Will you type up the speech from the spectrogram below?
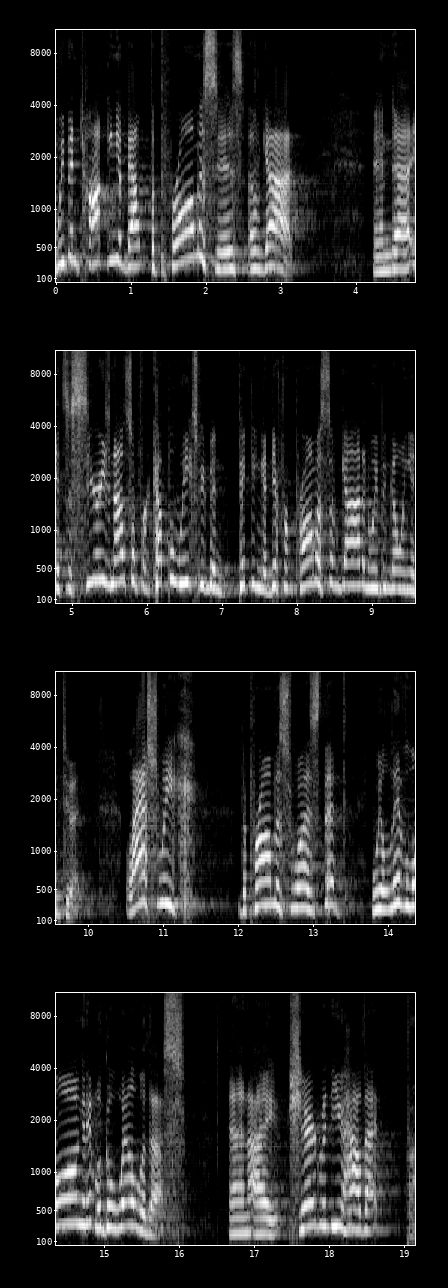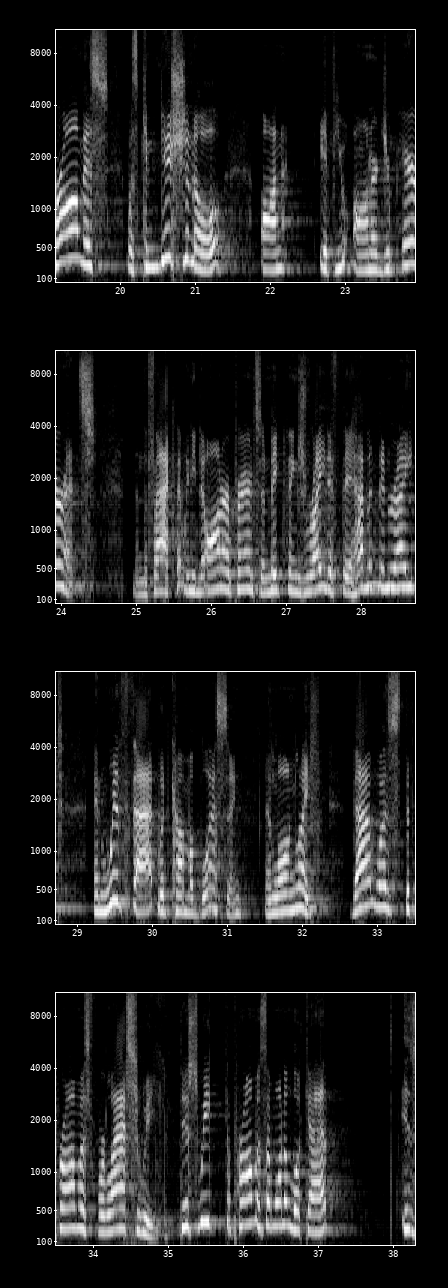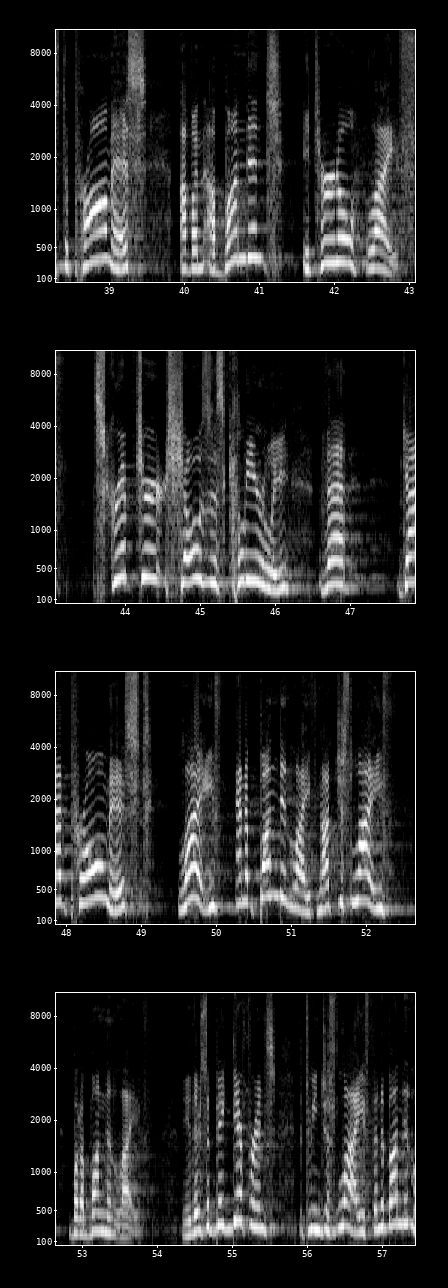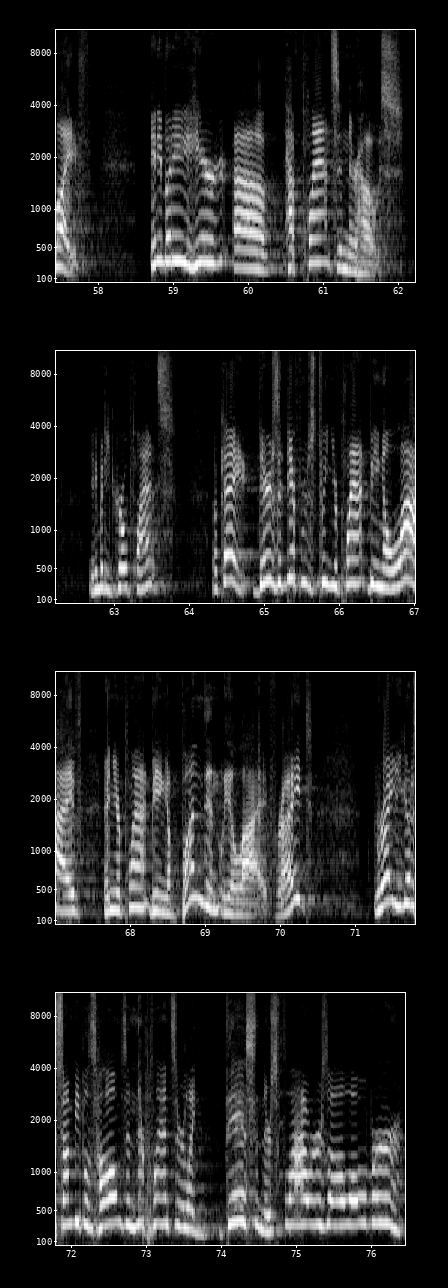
We've been talking about the promises of God. And uh, it's a series now, so for a couple weeks we've been picking a different promise of God and we've been going into it. Last week, the promise was that we'll live long and it will go well with us. And I shared with you how that promise was conditional on if you honored your parents. And the fact that we need to honor our parents and make things right if they haven't been right. And with that would come a blessing and long life. That was the promise for last week. This week, the promise I want to look at is the promise of an abundant eternal life. Scripture shows us clearly that God promised life and abundant life, not just life, but abundant life. There's a big difference between just life and abundant life. Anybody here uh, have plants in their house? Anybody grow plants? Okay, there's a difference between your plant being alive and your plant being abundantly alive, right? Right? You go to some people's homes and their plants are like this and there's flowers all over.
